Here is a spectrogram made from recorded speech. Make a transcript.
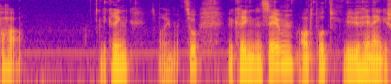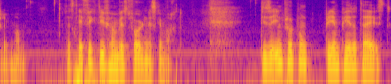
Haha. Wir kriegen, das mache ich mal zu, wir kriegen denselben Output, wie wir hineingeschrieben haben. Das heißt, effektiv haben wir jetzt folgendes gemacht. Diese Input.bmp-Datei ist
